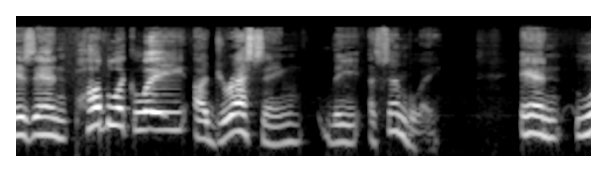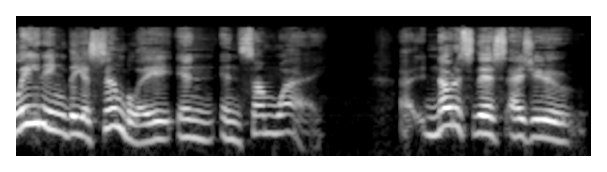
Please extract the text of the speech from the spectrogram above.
is in publicly addressing the assembly, in leading the assembly in, in some way. Uh, notice this as you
